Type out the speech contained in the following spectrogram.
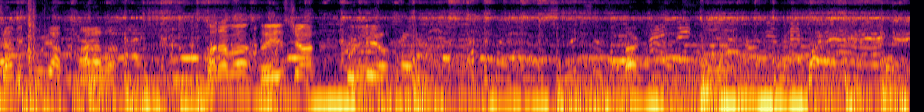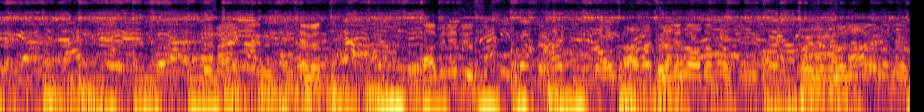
Sen bir kur yap araba. Araba reis şu an kulluyor. Bak. Evet. Abi ne diyorsun? Böyle bir adam yok. Böyle bir adam, yok.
